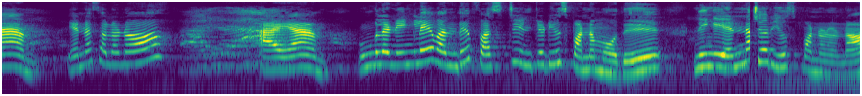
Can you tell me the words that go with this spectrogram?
ஆம் என்ன சொல்லணும்? ஐ ஆம் உங்களை நீங்களே வந்து ஃபஸ்ட்டு இன்ட்ரடியூஸ் பண்ணும் போது நீங்கள் என்ன யூஸ் பண்ணணும்னா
